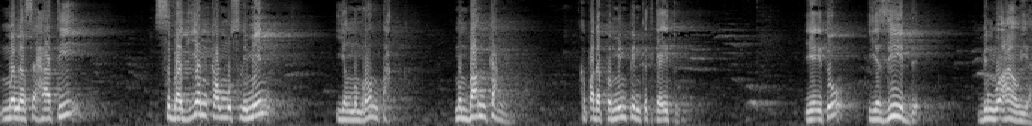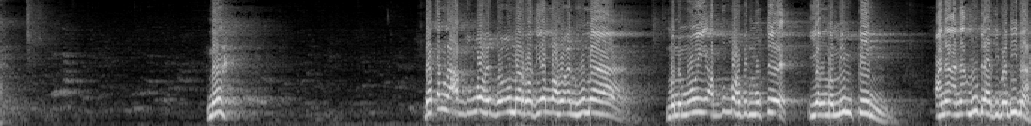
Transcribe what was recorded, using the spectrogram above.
menasehati sebagian kaum muslimin yang memberontak membangkang kepada pemimpin ketika itu yaitu Yazid bin Muawiyah. Nah, datanglah Abdullah bin Umar radhiyallahu anhuma menemui Abdullah bin Muti' yang memimpin anak-anak muda di Madinah.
